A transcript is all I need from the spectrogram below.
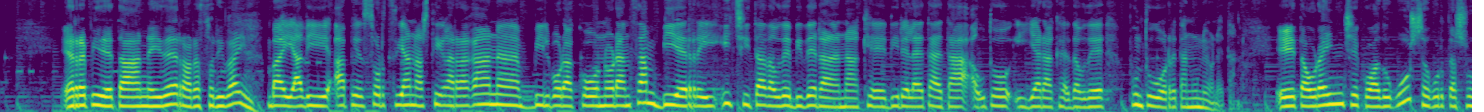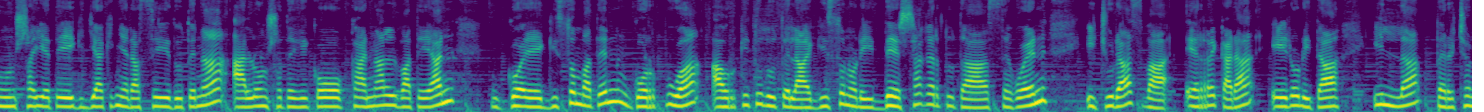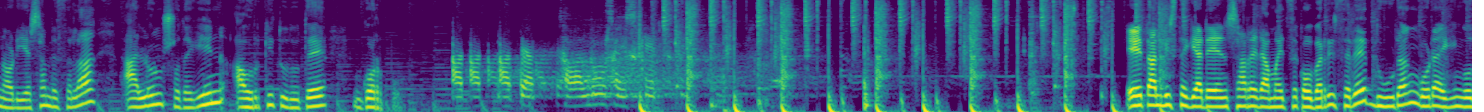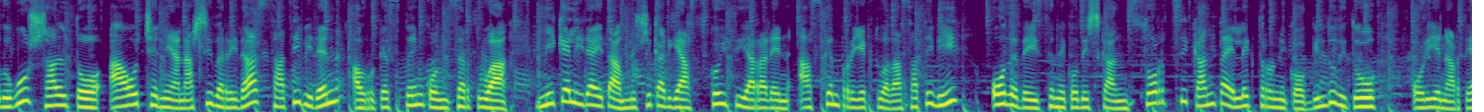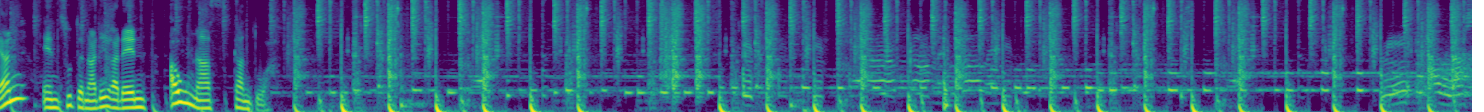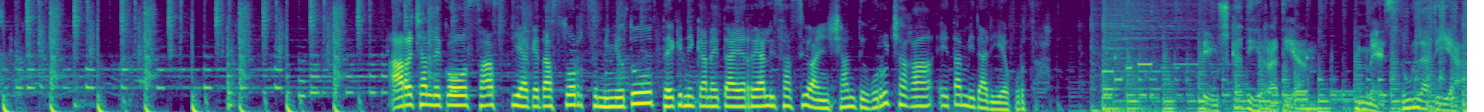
Errepidetan eider arazori bai? Bai, adi AP sortzian astigarragan Bilborako norantzan bi errei itxita daude bideranak direla eta eta auto hilarak daude puntu horretan une honetan. Eta orain txekoa dugu, segurtasun saietik jakinerazi dutena, Alonsotegiko kanal batean, go, e, gizon baten gorpua aurkitu dutela gizon hori desagertuta zegoen, itxuraz, ba, errekara, erorita, hilda pertsona hori esan bezala, Alonsotegin aurkitu dute gorpu. Ateak zabaldu zaizkit. Eta albistegiaren sarrera maitzeko berriz ere, duran gora egingo dugu salto ahotsenean hasi berri da zatibiren aurkezpen kontzertua. Mikel Ira eta musikari azkoitiarraren azken proiektua da zatibi, ODD izeneko diskan zortzi kanta elektroniko bildu ditu, horien artean, entzuten ari garen haunaz kantua. Arratxaldeko zazpiak eta zortz minutu, teknikan eta errealizazioan xanti gurrutxaga eta mirari egurtza. Euskadi Irratian, Mezularia,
